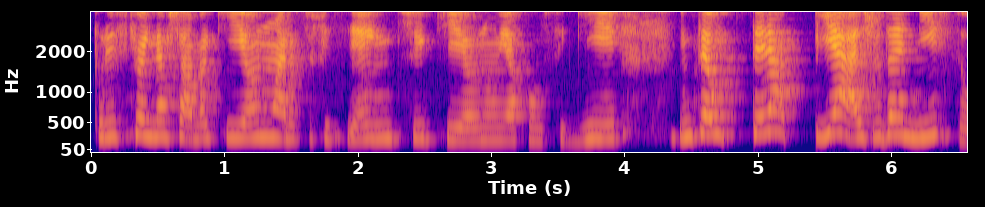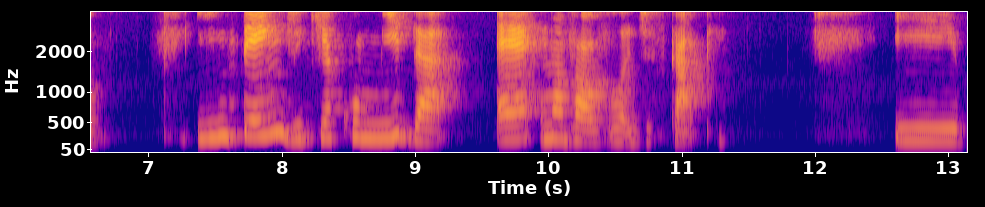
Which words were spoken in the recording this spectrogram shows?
por isso que eu ainda achava que eu não era suficiente, que eu não ia conseguir. Então, terapia ajuda nisso. E entende que a comida é uma válvula de escape. E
